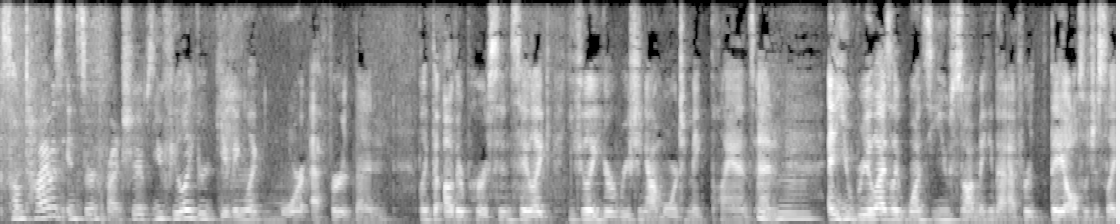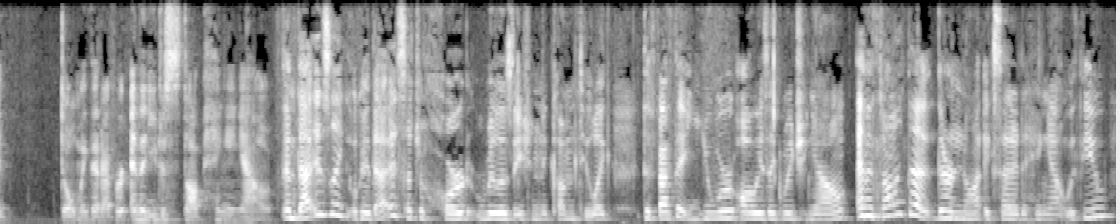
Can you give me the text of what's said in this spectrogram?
sometimes in certain friendships you feel like you're giving like more effort than like the other person say like you feel like you're reaching out more to make plans and Mm-hmm. and you realize like once you stop making that effort they also just like don't make that effort and then you just stop hanging out And that is like okay, that is such a hard realization to come to. Like the fact that you were always like reaching out, and it's not like that they're not excited to hang out with you.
